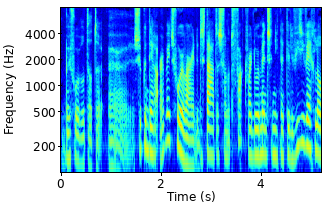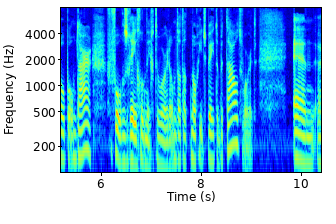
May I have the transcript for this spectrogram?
bijvoorbeeld dat de eh, secundaire arbeidsvoorwaarden, de status van het vak, waardoor mensen niet naar televisie weglopen om daar vervolgens regelnicht te worden, omdat dat nog iets beter betaald wordt. En eh,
